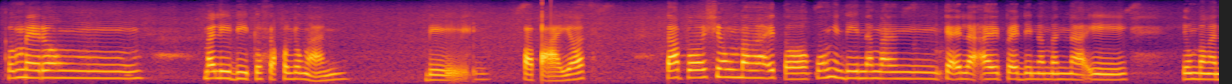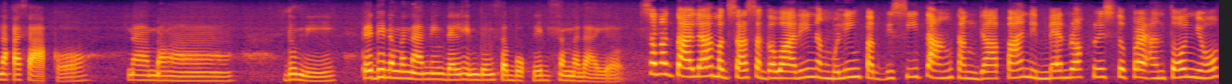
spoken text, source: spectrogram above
Kung merong mali dito sa kulungan, di papayos. Tapos yung mga ito, kung hindi naman kaila ay pwede naman na i yung mga nakasako na mga dumi, pwede naman namin dalhin doon sa bukid sa malayo. Samantala, magsasagawa rin ng muling pagbisita ang tanggapan ni Menra Christopher Antonio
